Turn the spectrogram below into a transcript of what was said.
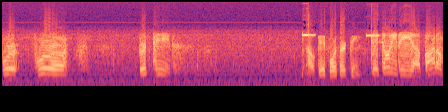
four, four, uh, 13. Okay, 413. Okay, Tony, the uh, bottom,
